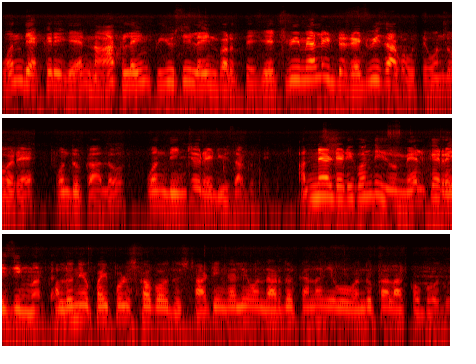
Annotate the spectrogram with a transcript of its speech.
ಒಂದು ಎಕರೆಗೆ ನಾಲ್ಕು line P U C line ಬರುತ್ತೆ. ಎಚ್ ವಿ ಮೇಲೆ ರೆಡ್ಯೂಸ್ ಆಗೋಗುತ್ತೆ. ಒಂದೂವರೆ ಒಂದು ಕಾಲು ಒಂದು ಇಂಚು ರೆಡ್ಯೂಸ್ ಆಗುತ್ತೆ. ಹನ್ನೆರಡು ಅಡಿಗೊಂದು ಇದು ಮೇಲ್ಕೆ ರೈಸಿಂಗ್ ಮಾಡ್ತಾರೆ. ಅಲ್ಲೂ ನೀವು ಪೈಪ್ ಉಳಿಸ್ಕೋಬಹುದು ಸ್ಟಾರ್ಟಿಂಗಲ್ಲಿ ಒಂದು ಅರ್ಧ ಕನ್ನ ನೀವು ಒಂದು ಕಾಲು ಹಾಕ್ಕೋಬೋದು.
